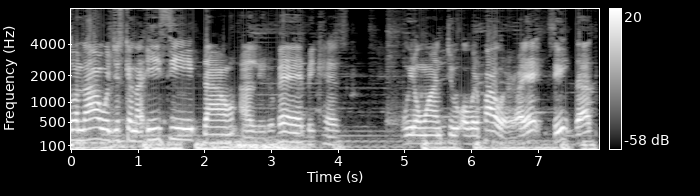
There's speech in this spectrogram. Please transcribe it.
So now we're just gonna easy down a little bit because we don't want to overpower. Right? See that?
